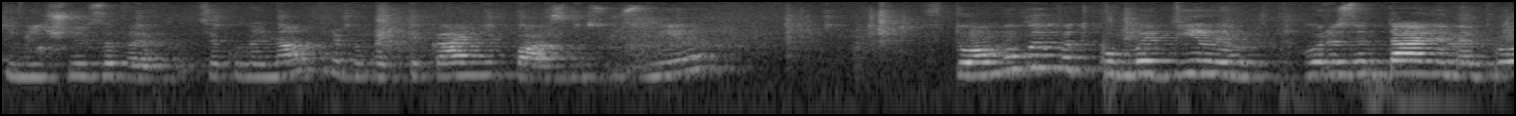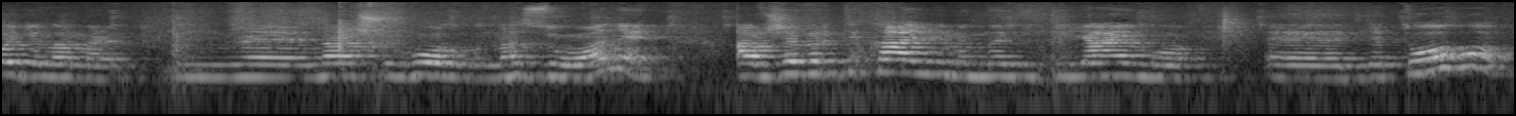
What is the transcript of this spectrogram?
хімічну завивку. Це коли нам треба вертикальні пасми, зрозуміли? В тому випадку ми ділимо горизонтальними проділами е, нашу голову на зони, а вже вертикальними ми відділяємо е, для того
